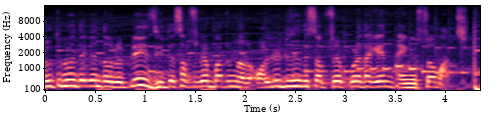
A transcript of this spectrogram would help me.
নতুন হয়ে থাকেন, তাহলে প্লিজ হিট সাবস্ক্রাইব বাটন আর অলরেডি যদি সাবস্ক্রাইব করে থাকেন again. Thank you so much.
